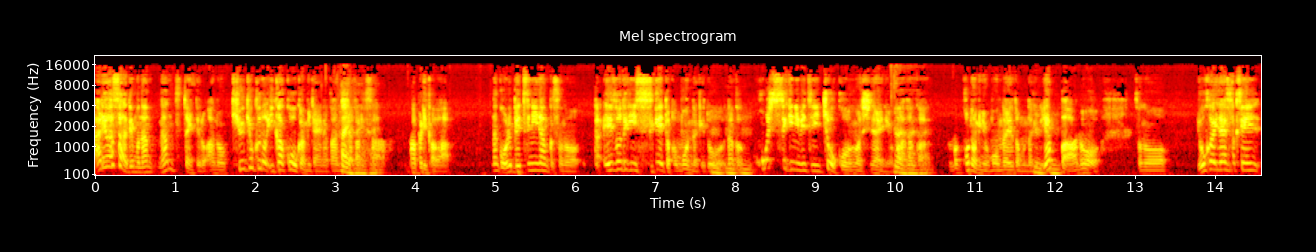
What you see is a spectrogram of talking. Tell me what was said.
あれはさでもなんなんつったらいいんだろう。あの究極のイカ効果みたいな感じだからさ、はいはいはパプリカはなんか俺別になんかその映像的にすげえとか思うんだけど、うんうんうん。なんか本質的に別に超興奮はしないのよ、まあなんか、まあ好みの問題だと思うんだけど、うんうん。やっぱあのその妖怪大作戦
